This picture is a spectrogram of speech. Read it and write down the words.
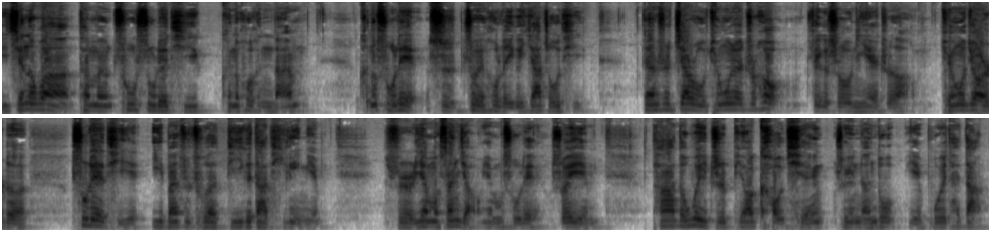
以前的话，他们出数列题可能会很难，可能数列是最后的一个压轴题。但是加入全国卷之后，这个时候你也知道，全国卷的数列题一般是出在第一个大题里面，是要么三角，要么数列，所以它的位置比较靠前，所以难度也不会太大。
